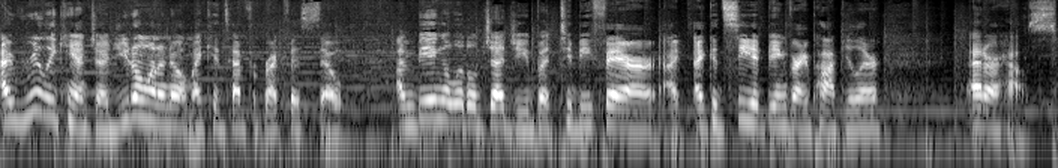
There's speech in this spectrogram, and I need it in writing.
I really can't judge. You don't want to know what my kids have for breakfast, so I'm being a little judgy, but to be fair, I, I could see it being very popular at our house.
